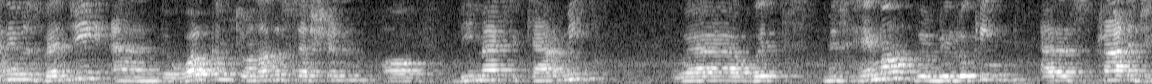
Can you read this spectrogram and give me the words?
my name is Benji and welcome to another session of BMAX Academy where with Ms. Hema we'll be looking at a strategy.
